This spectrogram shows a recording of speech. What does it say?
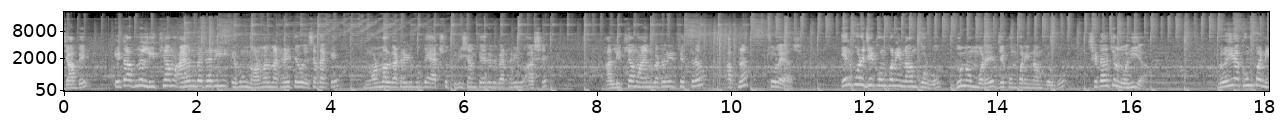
যাবে। এটা আপনার লিথিয়াম আয়ন ব্যাটারি এবং নর্মাল ব্যাটারিতেও এসে থাকে। নর্মাল ব্যাটারির মধ্যে একশো তিরিশ অ্যাম্পিয়ারের ব্যাটারিও আসে। আর লিথিয়াম আয়ন ব্যাটারির ক্ষেত্রেও আপনার চলে আসে। এরপরে যে কোম্পানির নাম করব, দু নম্বরে যে কোম্পানির নাম করব, সেটা হচ্ছে লোহিয়া। লোহিয়া কোম্পানি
